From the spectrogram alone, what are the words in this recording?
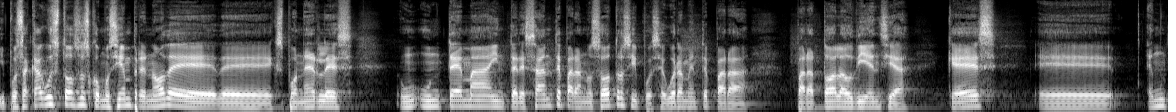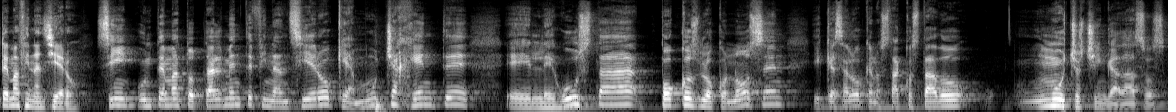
Y pues acá gustosos, como siempre, ¿no? De, exponerles un, tema interesante para nosotros y pues seguramente para, para toda la audiencia, que es eh, un tema financiero. Sí, un tema totalmente financiero que a mucha gente eh, le gusta, pocos lo conocen y que es algo que nos ha costado muchos chingadazos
